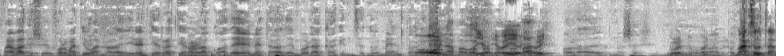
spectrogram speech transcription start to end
Baina bakizu informatiboa nola diren, irratia nolakoa den, eta denborak akintzen du hemen. eta Oi, dena, pa, pa, oi, pa, oi, pa, oi, pa. oi. Hola, eh, no sé si... Bueno, bueno, batzutan.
